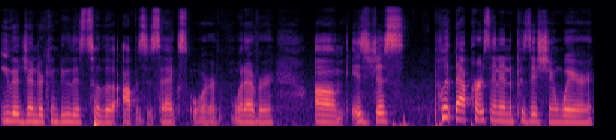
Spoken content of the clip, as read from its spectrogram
either gender can do this to the opposite sex or whatever um, is just put that person in a position where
